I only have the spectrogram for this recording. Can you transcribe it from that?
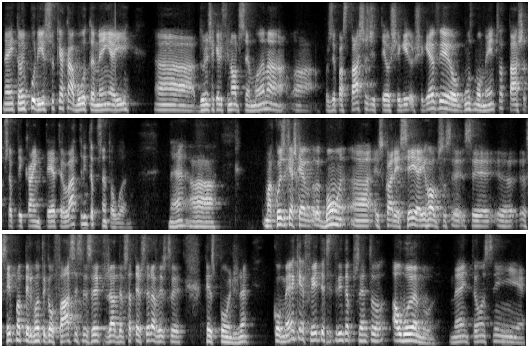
né? Então, é por isso que acabou também aí, ah, durante aquele final de semana, ah, por exemplo, as taxas de T, eu cheguei, eu cheguei a ver alguns momentos a taxa para se aplicar em Tether lá 30% ao ano, né? A, uma coisa que acho que é bom esclarecer, aí, Robson, você, você, uh, sempre uma pergunta que eu faço, e você sempre, já deve ser a terceira vez que você responde, né? Como é que é feito esse 30% ao ano? Né? Então, assim, é,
